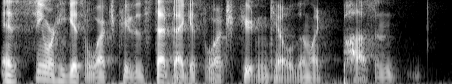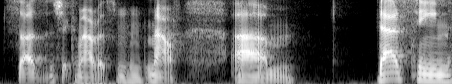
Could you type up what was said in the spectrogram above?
And it's the scene where he gets electrocuted. The stepdad gets electrocuted and killed, and like pus and suds and shit come out of his mouth. Um, that scene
